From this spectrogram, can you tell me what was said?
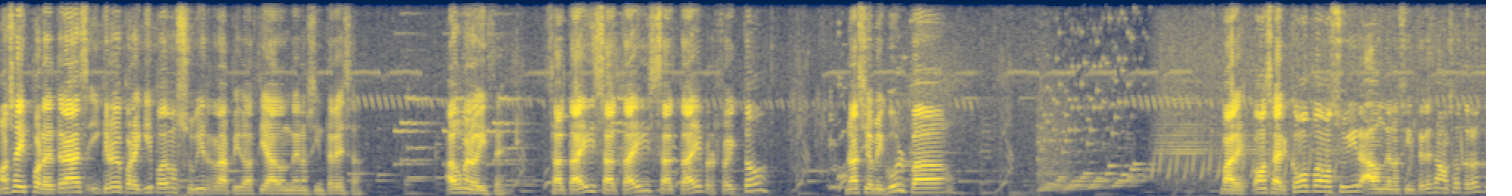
Vamos a ir por detrás y creo que por aquí podemos subir rápido hacia donde nos interesa. Algo me lo dice. Salta ahí, salta ahí, salta ahí, perfecto. No ha sido mi culpa. Vale, vamos a ver ¿Cómo podemos subir a donde nos interesa a nosotros?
